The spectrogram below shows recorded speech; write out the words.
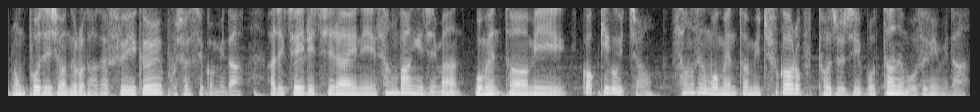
롱 포지션으로 다들 수익을 보셨을 겁니다. 아직 제이리치 라인이 상방이지만 모멘텀이 꺾이고 있죠. 상승 모멘텀이 추가로 붙어주지 못하는 모습입니다.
